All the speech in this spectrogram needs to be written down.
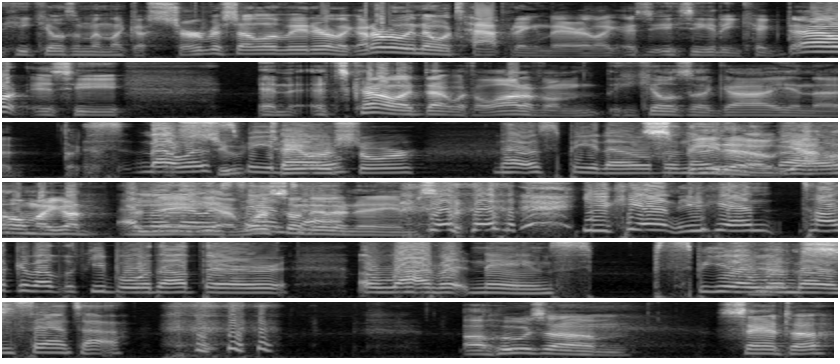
he kills him in like a service elevator. Like I don't really know what's happening there. Like is, is he getting kicked out? Is he? And it's kind of like that with a lot of them. He kills a guy in the, the, that the suit Speedo. tailor store. That was Speedo. Speedo, yeah. Oh my god, the name. Yeah, some of the other names? you can't you can't talk about the people without their elaborate names. Speedo, yes. Limbo, and Santa. oh, who's um Santa?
